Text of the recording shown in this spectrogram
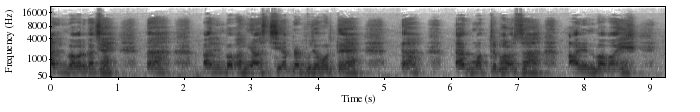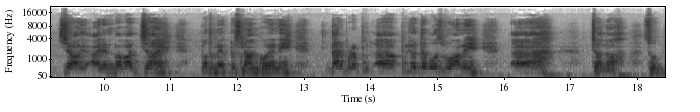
আরিন বাবার কাছে। আরিন বাবা, আমি আসছি আপনার পুজো করতে। একমাত্র ভরসা, আরিন বাবাই। জয় আরিন বাবার জয়। প্রথমে একটু স্নান করে নিই। তারপরে পুজোতে বসবো আমি। চলো, শুদ্ধ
